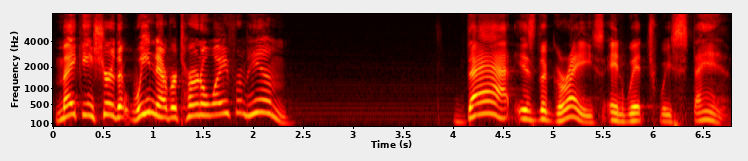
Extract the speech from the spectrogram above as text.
making sure that we never turn away from Him. That is the grace in which we stand.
